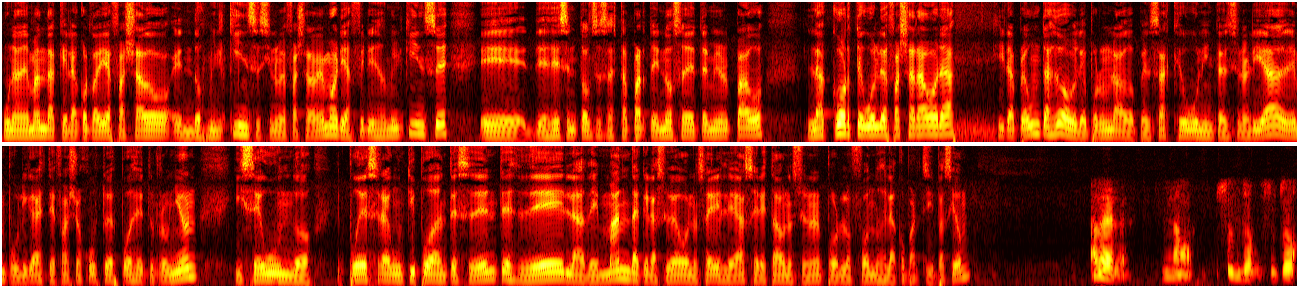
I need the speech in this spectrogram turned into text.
una demanda que la Corte había fallado en 2015, si no me falla la memoria, a fines de 2015. desde ese entonces a esta parte no se determinó el pago. La Corte vuelve a fallar ahora y la pregunta es doble. Por un lado, ¿pensás que hubo una intencionalidad de publicar este fallo justo después de tu reunión? Y segundo, ¿puede ser algún tipo de antecedentes de la demanda que la Ciudad de Buenos Aires le hace al Estado Nacional por los fondos de la coparticipación? A ver, no, son dos, dos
